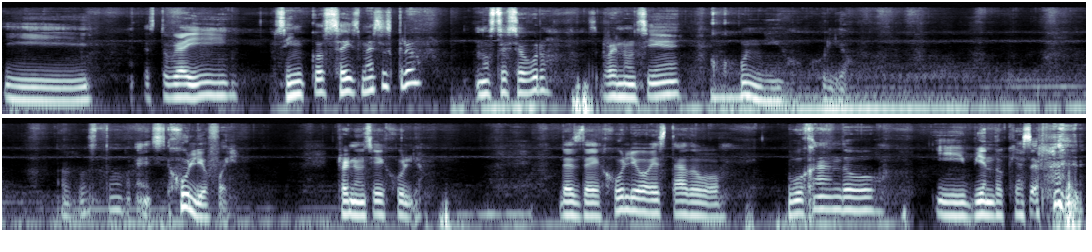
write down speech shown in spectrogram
y estuve ahí 5 o 6 meses creo, no estoy seguro. Renuncié junio, julio. Agosto, julio fue. Renuncié julio. Desde julio he estado dibujando y viendo qué hacer.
